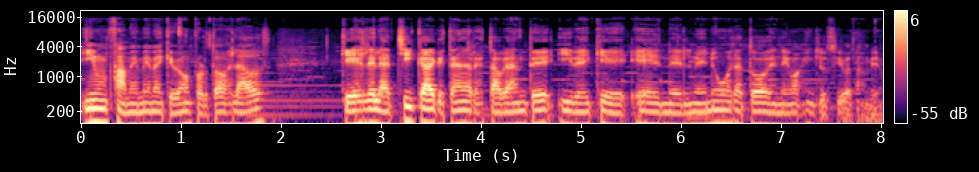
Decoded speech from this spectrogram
infame meme que vemos por todos lados, que es de la chica que está en el restaurante y ve que en el menú está todo en lenguaje inclusivo también.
